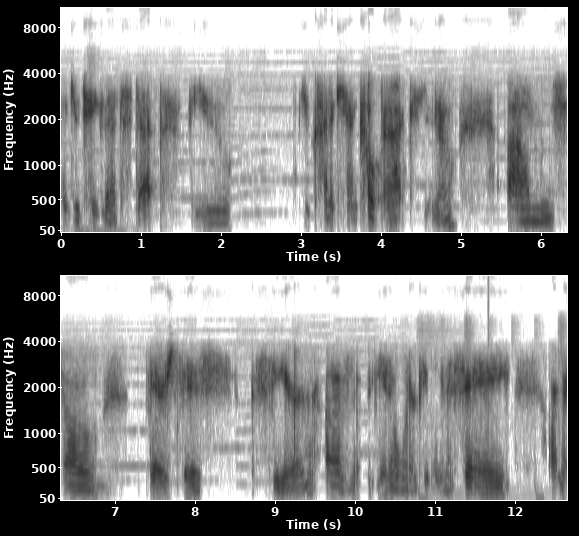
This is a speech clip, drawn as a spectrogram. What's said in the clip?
when you take that step, you you kind of can't go back, you know. Um, so there's this fear of, you know, what are people going to say? Are my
